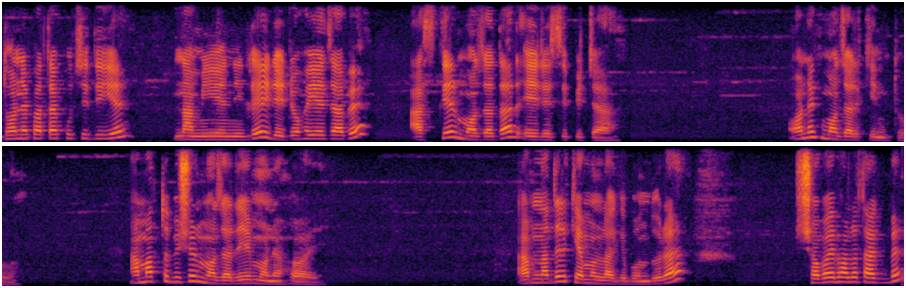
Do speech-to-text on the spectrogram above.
ধনে পাতা কুচি দিয়ে নামিয়ে নিলেই রেডি হয়ে যাবে। আজকের মজাদার এই রেসিপিটা অনেক মজার কিন্তু। আমার তো ভীষণ মজারই মনে হয়। আপনাদের কেমন লাগে বন্ধুরা? সবাই ভালো থাকবেন।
